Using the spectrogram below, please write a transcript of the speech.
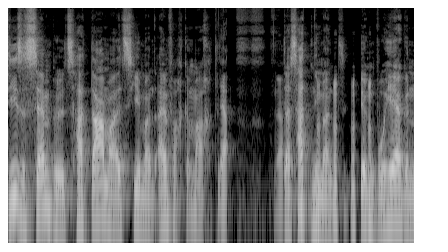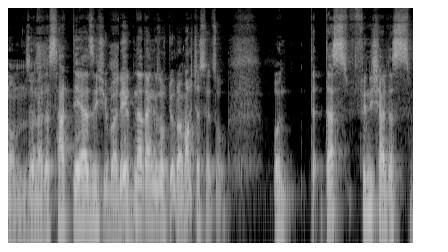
diese Samples hat damals jemand einfach gemacht. Ja. Ja. Das hat niemand irgendwo hergenommen, sondern das hat der sich überlegt Stimmt, und hat dann ja. gesagt, ja, dann mach ich das jetzt so. Und das finde ich halt, das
